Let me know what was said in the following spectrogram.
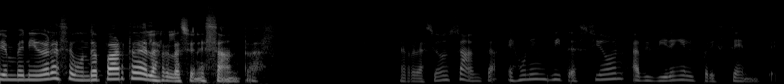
Bienvenido a la segunda parte de las relaciones santas. La relación santa es una invitación a vivir en el presente,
